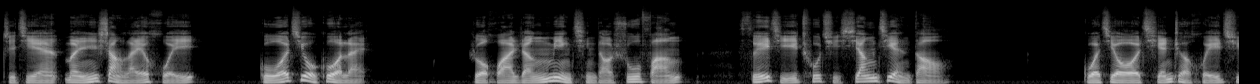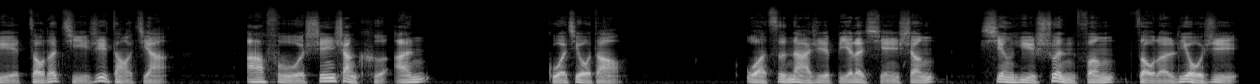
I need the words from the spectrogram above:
只见门上来回，国舅过来，若花仍命请到书房，随即出去相见，道：“国舅前者回去走了几日，到家，阿父身上可安？”国舅道。我自那日别了贤生，幸遇顺风，走了六日，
